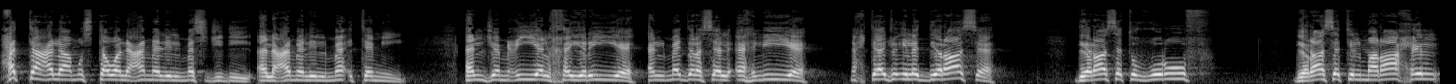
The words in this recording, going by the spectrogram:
حتى على مستوى العمل المسجدي العمل المأتمي الجمعية الخيرية المدرسة الأهلية. نحتاج إلى الدراسة. دراسة الظروف دراسة المراحل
